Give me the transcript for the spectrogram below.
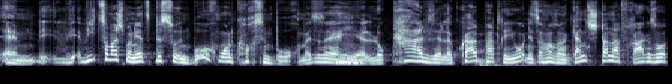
ähm, wie, wie zum Beispiel, und jetzt bist du in Bochum und kochst in Bochum. Jetzt ist er ja hier lokal, diese Lokalpatrioten. Jetzt auch mal so eine ganz Standardfrage so,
